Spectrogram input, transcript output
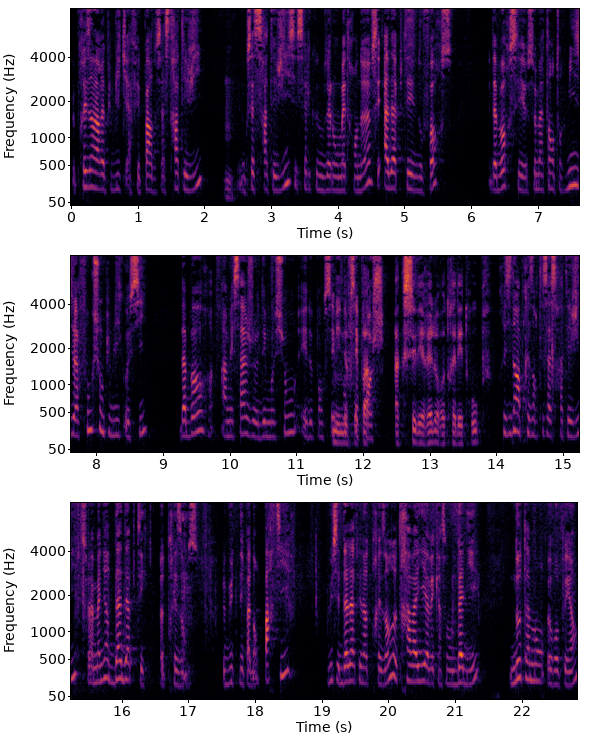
Le président de la République a fait part de sa stratégie. Donc cette stratégie, c'est celle que nous allons mettre en œuvre, c'est adapter nos forces. D'abord, c'est ce matin en tant que ministre de la fonction publique aussi, d'abord un message d'émotion et de pensée Mais il pour ne faut ses pas proches. accélérer le retrait des troupes Le président a présenté sa stratégie sur la manière d'adapter notre présence. Le but n'est pas d'en partir, le but c'est d'adapter notre présence, de travailler avec un certain nombre d'alliés, notamment européens.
